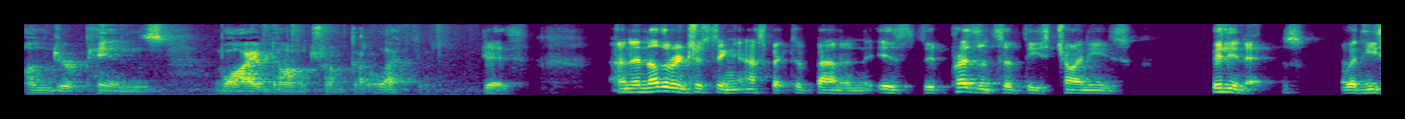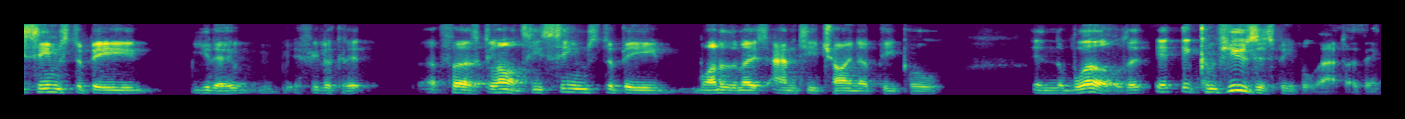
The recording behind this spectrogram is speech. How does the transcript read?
underpins why Donald Trump got elected. Yes. And another interesting aspect of Bannon is the presence of these Chinese billionaires when he seems to be, you know, if you look at it at first glance, he seems to be one of the most anti China people in the world. It, it, it, confuses people that, I think.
